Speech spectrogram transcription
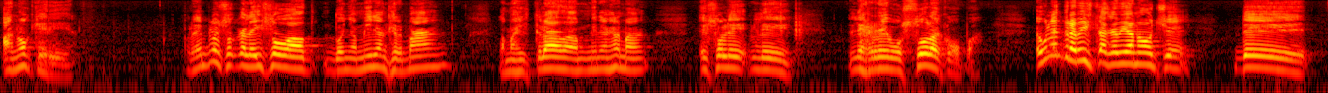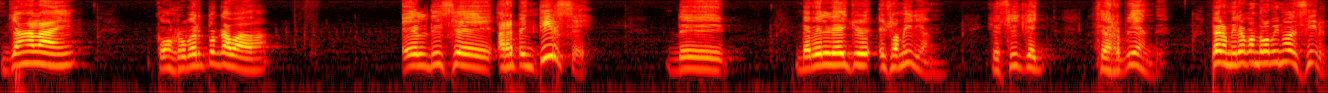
a no querer, Por ejemplo, eso que le hizo a doña Miriam Germán, la magistrada Miriam Germán, eso le, le, le rebosó la copa. En una entrevista que vi anoche de Jean Alain con Roberto Cavada, él dice arrepentirse de, de haberle hecho eso a Miriam, que sí que se arrepiente. Pero mira cuando lo vino a decir.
